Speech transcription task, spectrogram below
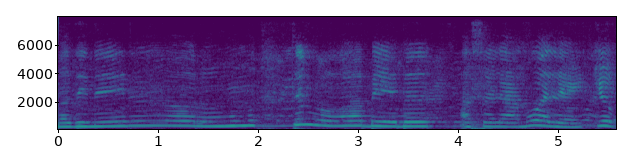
മദിനയിൽ ഉറങ്ങുന്നു. അലൈക്കും.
